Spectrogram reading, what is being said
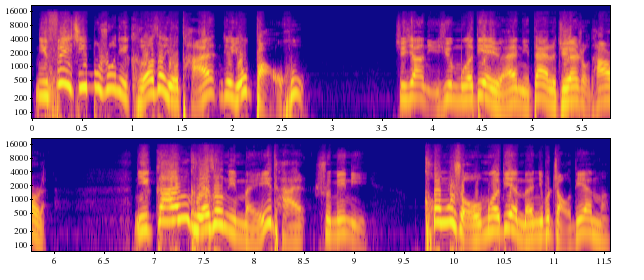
你肺气不舒，你咳嗽有痰就有保护，就像你去摸电源，你戴了绝缘手套了，你干咳嗽你没痰，说明你空手摸电门，你不找电吗？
